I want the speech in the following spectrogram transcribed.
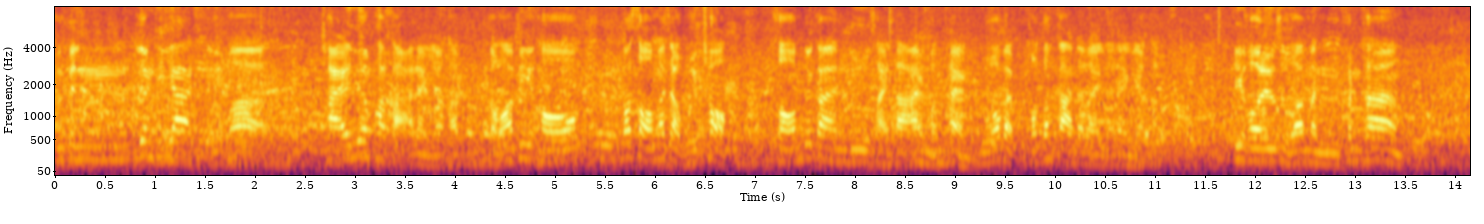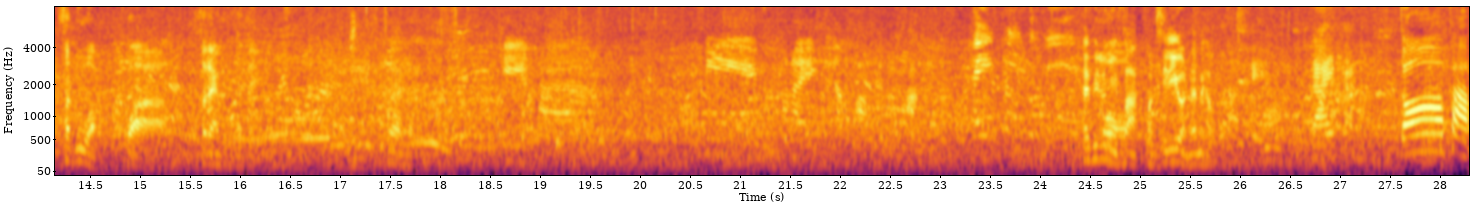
มันเป็นเรื่องที่ยากที่จะแบบว่า ใช้เรื่องภาษาอะไรอย่างเงี้ยครับ แต่ว่าพี่เขาก็ซ้อมมาจากเวิร์กช็อปซ้อมด้วยการดูสายตาคอนแทคดูว่าแบบเขาต้องการอะไรหรืออะไรอย่างเงี้ยครับพี่เขาเลยรู้สึกว่ามันค่อนข้างสะดวกกว่าแสดงปกติครับใช่ครับโอเคค่ะมีอะไรอยากฝากไหมคะฝากไหมให้พี่ลูกหมีให้พี่ลูกหมีฝากฝากซีรีส์ก่อนได้ไหมครับ ได้ค่ะ ก็ฝาก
